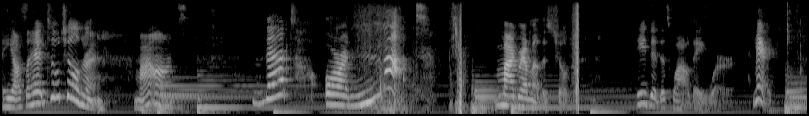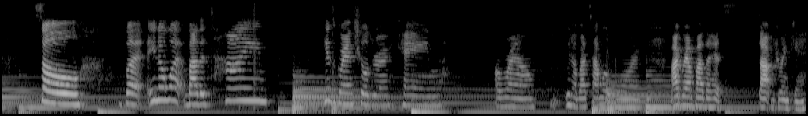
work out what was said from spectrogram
He also had two children, my aunts, that are not my grandmother's children. He did this while they were married. So, but you know what? By the time his grandchildren came around, you know, by the time we were born, my grandfather had stopped drinking,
